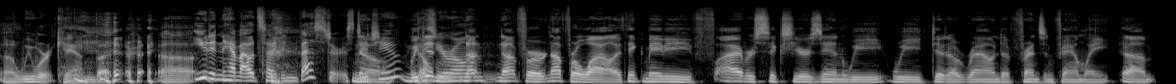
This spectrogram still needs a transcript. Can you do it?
uh, WeWork can, but uh, you didn't have outside investors, did no, you? We That was didn't. Your own. Not, not for not for a while. I think maybe five or six years in, we we did a round of friends and family um,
